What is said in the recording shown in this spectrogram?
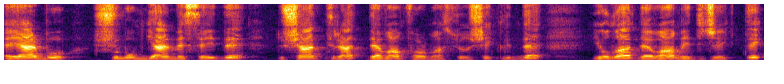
Eğer bu şu mum gelmeseydi düşen trend devam formasyonu şeklinde yola devam edecektik.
